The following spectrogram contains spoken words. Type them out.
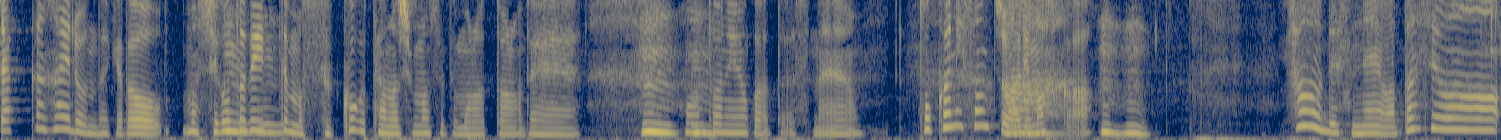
若干入るんだけど、まあ、仕事で行ってもすっごく楽しませてもらったので、うん本当に良かったですね。他に村長ありますか？うんうん。そうですね。私は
